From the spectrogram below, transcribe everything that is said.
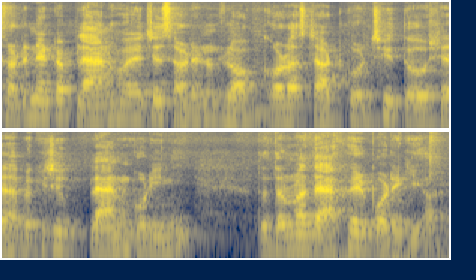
সাডেন একটা প্ল্যান হয়েছে সাডেন ব্লগ করা স্টার্ট করছি, তো সেভাবে কিছু প্ল্যান করিনি। তো তোমরা দেখো এরপরে কি হয়।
